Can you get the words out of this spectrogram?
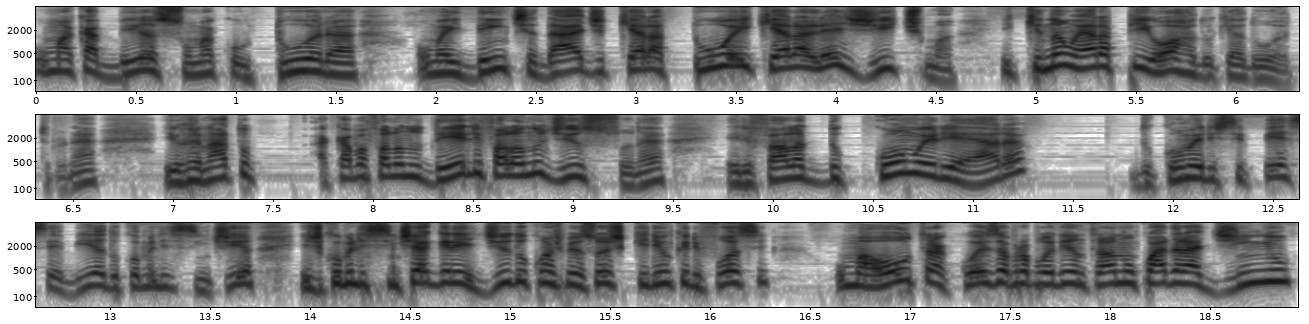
uma cabeça, uma cultura, uma identidade que era tua e que era legítima e que não era pior do que a do outro, né? E o Renato acaba falando dele, falando disso, né? Ele fala do como ele era, do como ele se percebia, do como ele se sentia e de como ele se sentia agredido com as pessoas que queriam que ele fosse uma outra coisa para poder entrar num quadradinho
